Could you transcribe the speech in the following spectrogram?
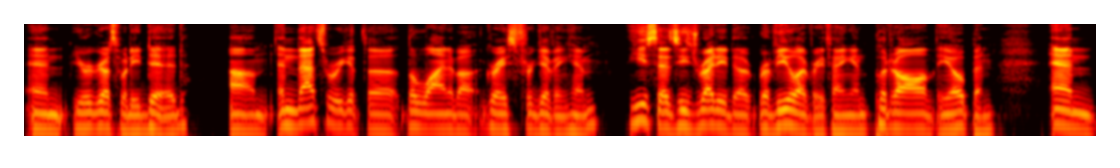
and he regrets what he did. Um, and that's where we get the the line about Grace forgiving him. He says he's ready to reveal everything and put it all in the open. And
